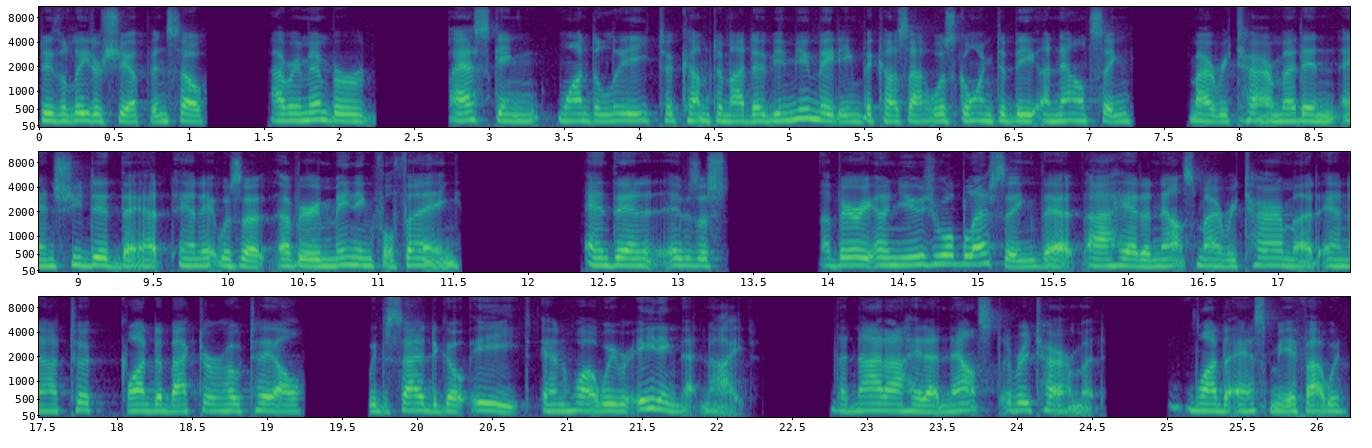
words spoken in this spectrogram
do the leadership. And so I remember asking Wanda Lee to come to my WMU meeting because I was going to be announcing my retirement, and, and she did that, and it was a, a very meaningful thing. And then it was a a very unusual blessing that I had announced my retirement and I took Wanda back to her hotel. We decided to go eat, and while we were eating that night, the night I had announced a retirement, Wanda asked me if I would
